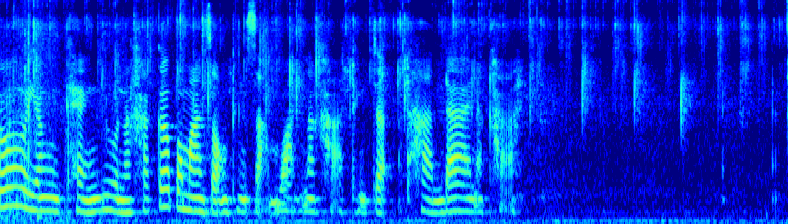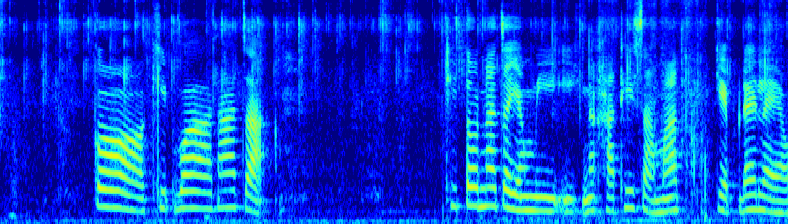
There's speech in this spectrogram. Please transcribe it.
ก็ ยังแข็งอยู่นะคะ ก็ประมาณ 2-3 วันนะคะ ถึงจะทานได้นะคะ ก็คิดว่าน่าจะที่ต้นน่าจะยังมีอีกนะคะ ที่สามารถเก็บได้แล้ว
